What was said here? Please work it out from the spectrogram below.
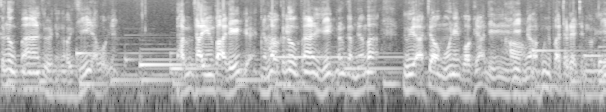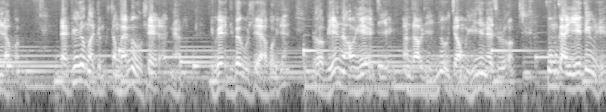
ကနုတ်ပန်းဆိုကျွန်တော်ရေးတာပေါ့ဗျာဒါမှဒါရင်ပါလေမြမကနုတ်ပန်းရေးတော့ကမြမလူရအကြောင်းမုန်းနေပေါ့ဗျာဒီဒီမြမခုနပတ်တဲ့ကျွန်တော်ရေးတာပေါ့အဲပြီးတော့မှတမိုင်းဘက်ကိုလှည့်တာဒီဘက်ဒီဘက်ကိုလှည့်တာပေါ့ဗျာအဲ့တော့ဘင်းအောင်ရဲ့ဒီအန်တော်ဒီမြို့အကြောင်းရေးနေတယ်ဆိုတော့ကုမကန်ရေးသေးတယ်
